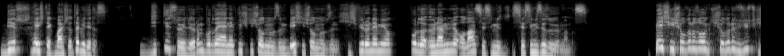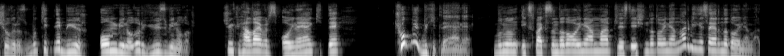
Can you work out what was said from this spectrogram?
bir hashtag başlatabiliriz. Ciddi söylüyorum. Burada yani 3 kişi olmamızın, 5 kişi olmamızın hiçbir önemi yok. Burada önemli olan sesimiz, sesimizi duyurmamız. 5 kişi oluruz, 10 kişi oluruz, 100 kişi oluruz. Bu kitle büyür. 10 bin olur, 100 bin olur. Çünkü Helldivers oynayan kitle çok büyük bir kitle yani. Bunun Xbox'ında da oynayan var, PlayStation'da da oynayan var, bilgisayarında da oynayan var.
